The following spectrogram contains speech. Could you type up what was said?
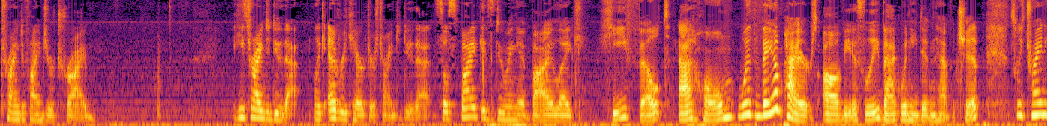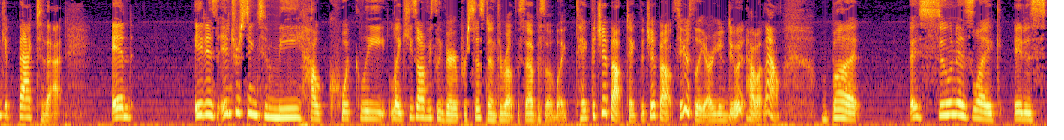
trying to find your tribe. He's trying to do that like every character is trying to do that. So Spike is doing it by like he felt at home with vampires, obviously, back when he didn't have a chip. So he's trying to get back to that. And it is interesting to me how quickly, like, he's obviously very persistent throughout this episode. Like, take the chip out, take the chip out. Seriously, are you going to do it? How about now? But as soon as, like, it is,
